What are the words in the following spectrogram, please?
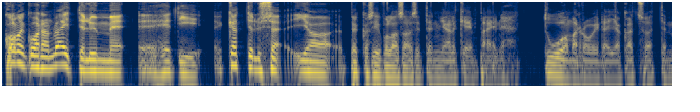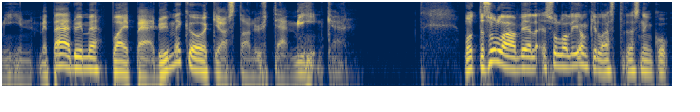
kolmen kohdan väittelymme heti kättelyssä ja Pekka Siivola saa sitten jälkeenpäin tuomaroida ja katsoa, että mihin me päädyimme vai päädyimmekö oikeastaan yhtään mihinkään. Mutta sulla, on vielä, sulla oli jonkinlaista tässä niinku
